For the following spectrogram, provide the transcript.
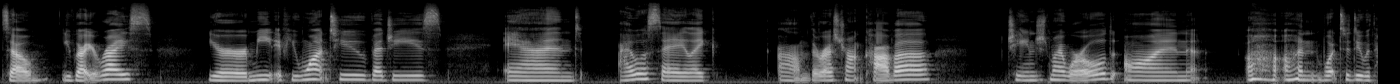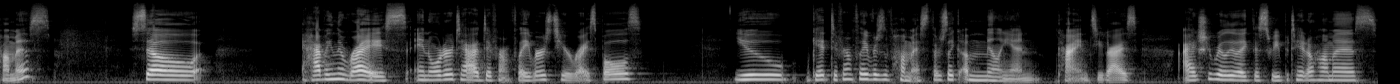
so you've got your rice, your meat if you want to, veggies, and I will say like um, the restaurant Cava changed my world on on what to do with hummus. So, having the rice in order to add different flavors to your rice bowls, you get different flavors of hummus. There's like a million kinds, you guys. I actually really like the sweet potato hummus,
